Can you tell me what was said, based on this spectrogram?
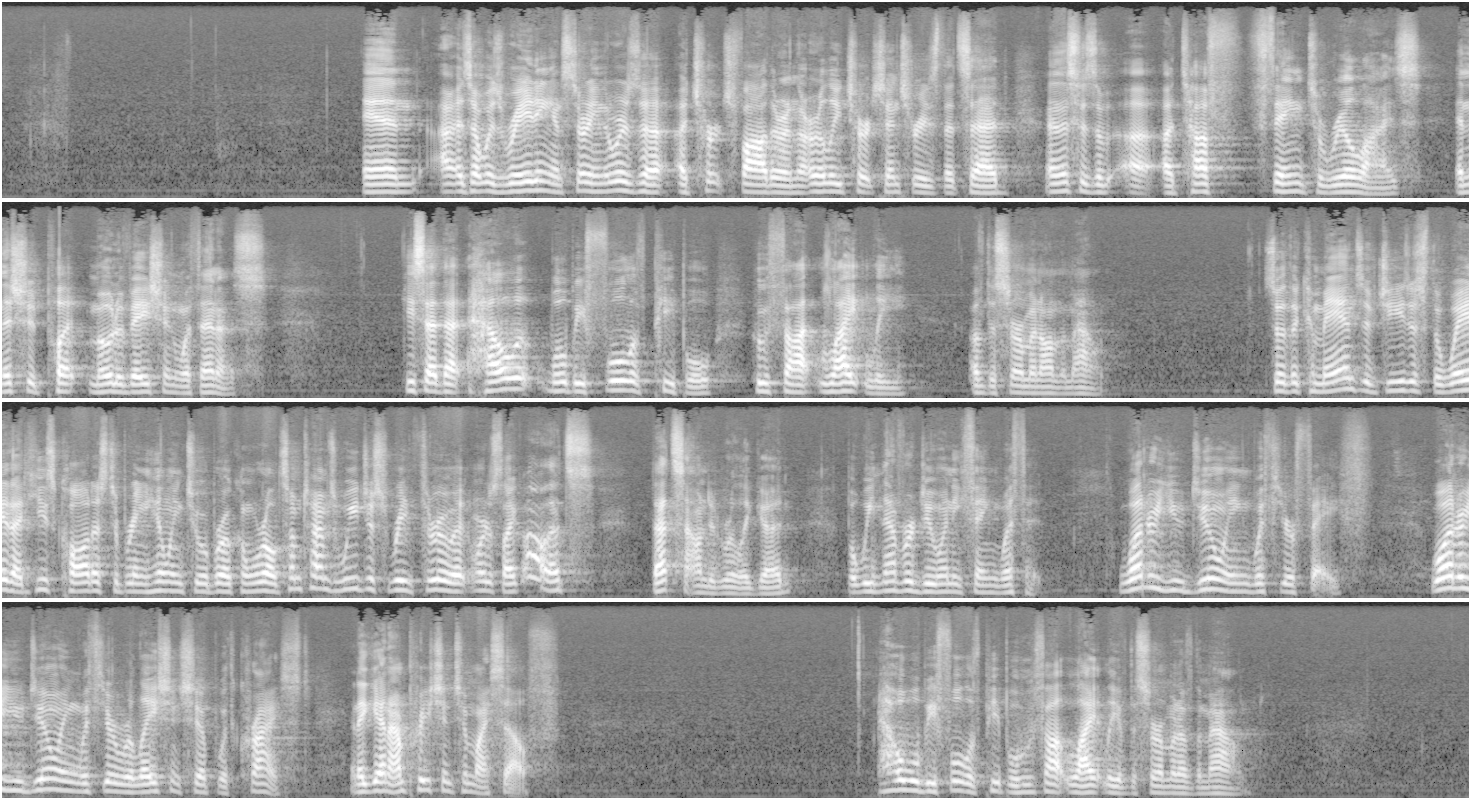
And as I was reading and studying, there was a, a church father in the early church centuries that said, and this is a, a, a tough thing to realize, and this should put motivation within us. He said that hell will be full of people who thought lightly of the Sermon on the Mount. So, the commands of Jesus, the way that He's called us to bring healing to a broken world, sometimes we just read through it and we're just like, oh, that's, that sounded really good, but we never do anything with it. What are you doing with your faith? What are you doing with your relationship with Christ? And again, I'm preaching to myself. Hell will be full of people who thought lightly of the Sermon of the Mount.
